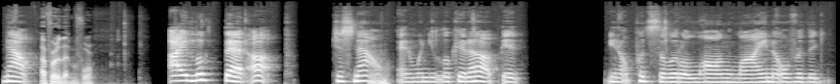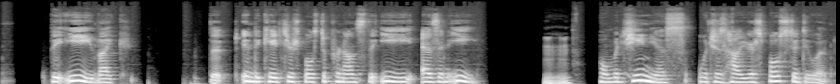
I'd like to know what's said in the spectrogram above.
Now, I've heard that before. I looked that up just now, Mhm. and when you look it up, it you know puts the little long line over the the e like that indicates you're supposed to pronounce the e as an e. Mm-hmm. Homogeneous, which is how you're supposed to do it.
